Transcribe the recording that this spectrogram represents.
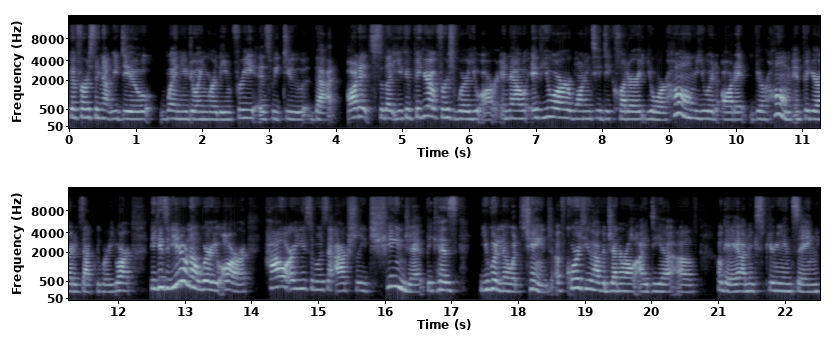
the first thing that we do when you join Worthy and Free is we do that audit so that you can figure out first where you are. And now, if you are wanting to declutter your home, you would audit your home and figure out exactly where you are. Because if you don't know where you are, how are you supposed to actually change it? Because you wouldn't know what to change. Of course, you have a general idea of, okay, I'm experiencing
